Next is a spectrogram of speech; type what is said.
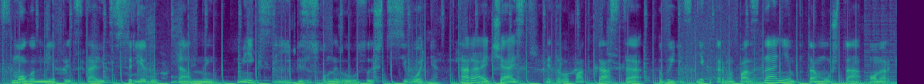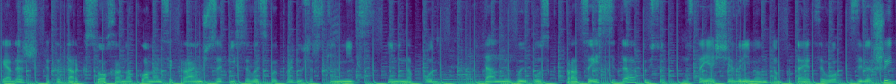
смог он мне представить в среду данный микс и, безусловно, его услышите сегодня. Вторая часть этого подкаста выйдет с некоторым опозданием, потому что Омер Кедеш, это Dark Soho, но Comments и Crunch записывает свой продюсерский микс именно под данный выпуск в процессе, да, то есть вот в настоящее время он там пытается его завершить.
